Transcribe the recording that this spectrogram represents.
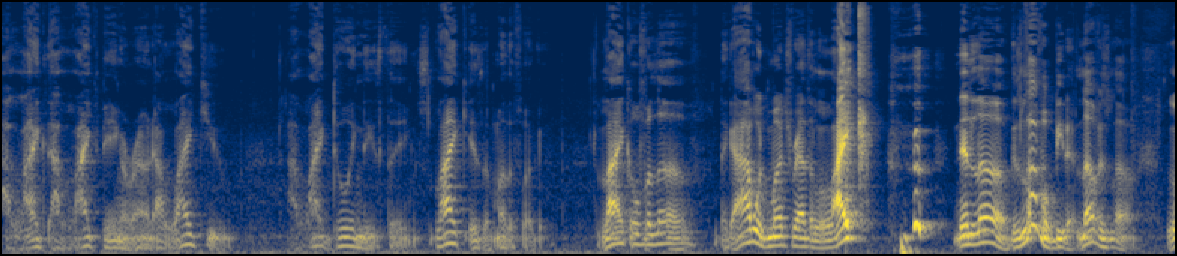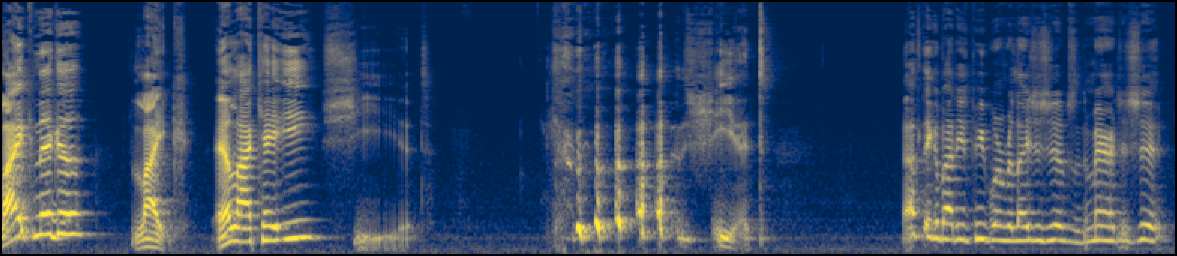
I like I like being around. I like you. I like doing these things. Like is a motherfucker. Like over love. Like I would much rather like than love. Because love will be there. Love is love. Like nigga, like. L-I-K-E, shit. shit. I think about these people in relationships and the marriage and shit.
